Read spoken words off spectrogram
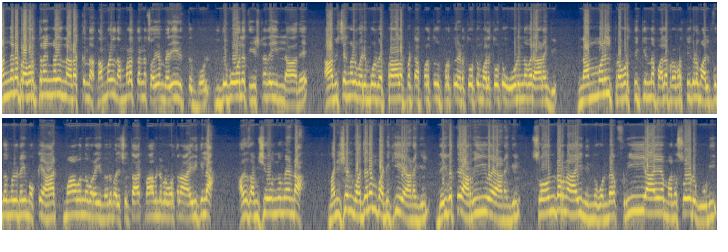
അങ്ങനെ പ്രവർത്തനങ്ങൾ നടക്കുന്ന നമ്മൾ നമ്മളെ തന്നെ സ്വയം വിലയിരുത്തുമ്പോൾ ഇതുപോലെ തീഷ്ണതയില്ലാതെ ആവശ്യങ്ങൾ വരുമ്പോൾ വെപ്രാളപ്പെട്ട് അപ്പുറത്തും ഇപ്പുറത്തും ഇടത്തോട്ടും വലത്തോട്ടും ഓടുന്നവരാണെങ്കിൽ നമ്മളിൽ പ്രവർത്തിക്കുന്ന പല പ്രവർത്തികളും അത്ഭുതങ്ങളുടെയും ഒക്കെ ആത്മാവെന്ന് പറയുന്നത് പരിശുദ്ധാത്മാവിന്റെ പ്രവർത്തനം ആയിരിക്കില്ല. അത് സംശയമൊന്നും വേണ്ട. മനുഷ്യൻ വചനം പഠിക്കുകയാണെങ്കിൽ ദൈവത്തെ അറിയുകയാണെങ്കിൽ സ്വതന്ത്രനായി നിന്നുകൊണ്ട് ഫ്രീ ആയ മനസ്സോടുകൂടി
